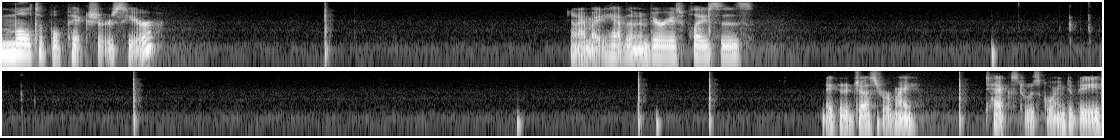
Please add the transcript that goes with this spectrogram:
multiple pictures here. And I might have them in various places. I could adjust where my text was going to be.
